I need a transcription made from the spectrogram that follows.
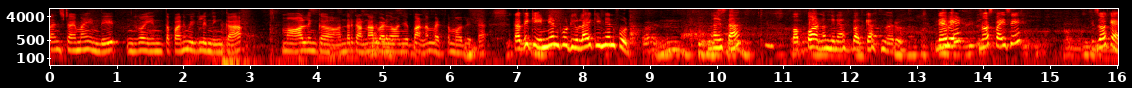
లంచ్ టైం అయింది. ఇదిగో ఇంత పని మిగిలింది ఇంకా. మా వాళ్ళు ఇంకా అందరికి అన్నాలు పెడదామని చెప్పి అన్నం పెట్టడం మొదలెట్టా. రఫీకి Indian food you like Indian food? నైస్తా పప్పు అన్నం తినేసి బతికేస్తున్నారు. David no spicy? Is okay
